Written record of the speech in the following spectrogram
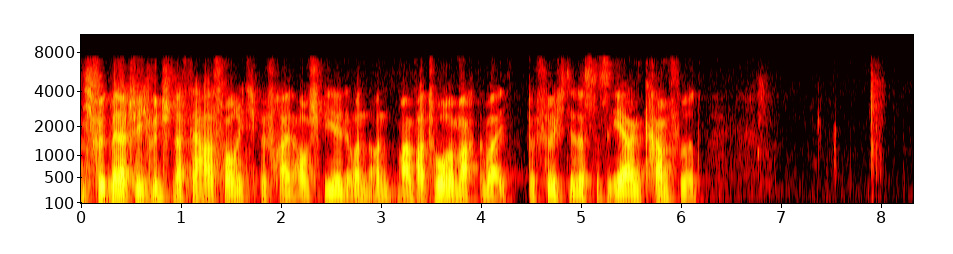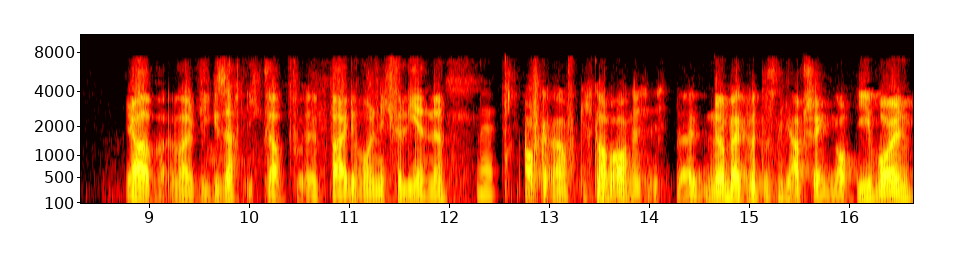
ich würde mir natürlich wünschen, dass der HSV richtig befreit aufspielt und, und mal ein paar Tore macht, aber ich befürchte, dass das eher ein Krampf wird. Ja, weil, wie gesagt, ich glaube, beide wollen nicht verlieren, ne? nee. Auf, auf, ich glaube auch nicht. Ich, äh, Nürnberg wird es nicht abschenken. Auch die wollen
